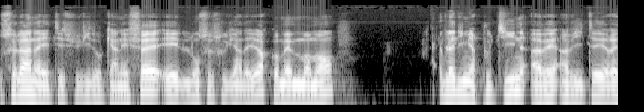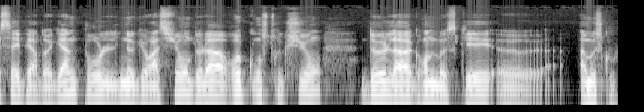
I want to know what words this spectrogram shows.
Cela n'a été suivi d'aucun effet, et l'on se souvient d'ailleurs qu'au même moment, Vladimir Poutine avait invité Recep Erdogan pour l'inauguration de la reconstruction de la grande mosquée euh, à Moscou.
